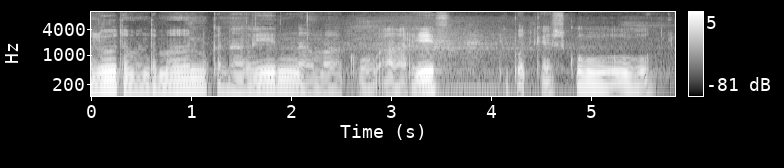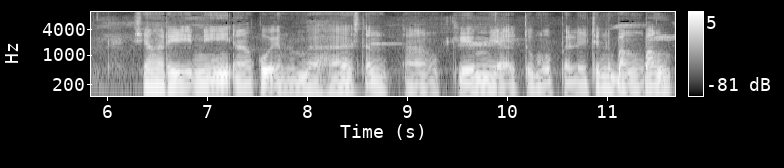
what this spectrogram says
Halo teman-teman, kenalin namaku Arif di podcastku siang hari ini aku ingin membahas tentang game yaitu Mobile Legends Bang Bang.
